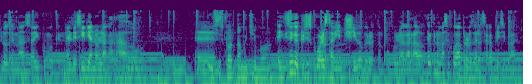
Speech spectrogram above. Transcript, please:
los demás hay como que el de ya no lo he agarrado. Crisis Este, Core está muy chingón. eh, dicen que el Crisis Core está bien chido, pero tampoco lo he agarrado. Creo que nomás he jugado, pero los de la saga principal.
